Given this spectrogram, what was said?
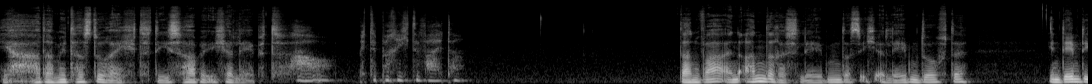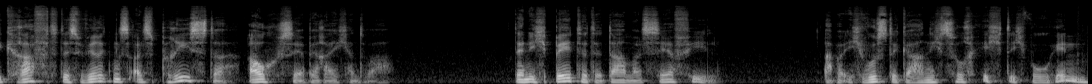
Ja, damit hast du recht. Dies habe ich erlebt. Wow, bitte berichte weiter. Dann war ein anderes Leben, das ich erleben durfte, in dem die Kraft des Wirkens als Priester auch sehr bereichernd war. Denn ich betete damals sehr viel, aber ich wusste gar nicht so richtig, wohin.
